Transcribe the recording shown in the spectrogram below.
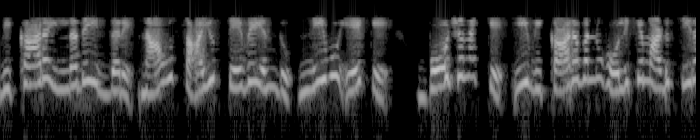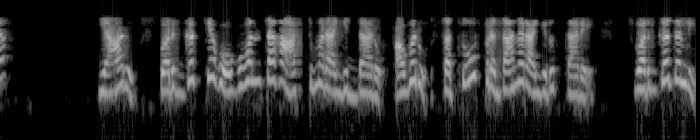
ವಿಕಾರ ಇಲ್ಲದೆ ಇದ್ದರೆ ನಾವು ಸಾಯುತ್ತೇವೆ ಎಂದು ನೀವು ಏಕೆ ಭೋಜನಕ್ಕೆ ಈ ವಿಕಾರವನ್ನು ಹೋಲಿಕೆ ಮಾಡುತ್ತೀರಾ? ಯಾರು ಸ್ವರ್ಗಕ್ಕೆ ಹೋಗುವಂತಹ ಆತ್ಮರಾಗಿದ್ದಾರೋ ಅವರು ಸತೋ ಪ್ರಧಾನರಾಗಿರುತ್ತಾರೆ. ಸ್ವರ್ಗದಲ್ಲಿ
